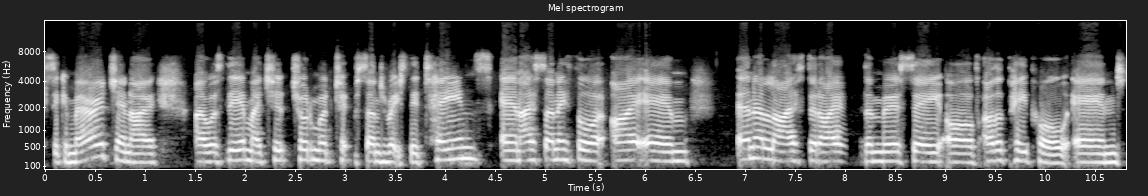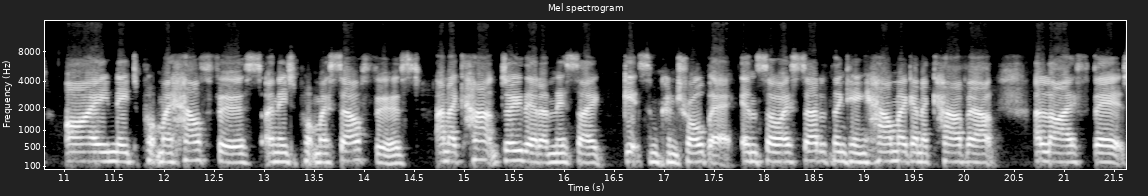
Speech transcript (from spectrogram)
second marriage, and I, I was there. My ch- children were t- starting to reach their teens, and I suddenly thought, I am in a life that I the mercy of other people and I need to put my health first. I need to put myself first. And I can't do that unless I get some control back. And so I started thinking, how am I going to carve out a life that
